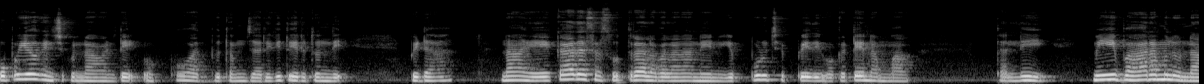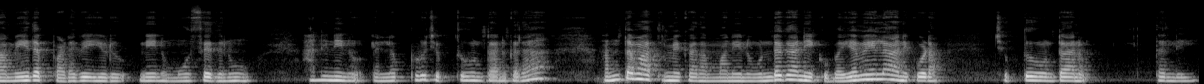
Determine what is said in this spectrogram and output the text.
ఉపయోగించుకున్నావంటే ఒక్కో అద్భుతం జరిగి తీరుతుంది. బిడ్డ నా ఏకాదశ సూత్రాల వలన నేను ఎప్పుడు చెప్పేది ఒకటేనమ్మా. తల్లి మీ భారములు నా మీద పడవేయుడు నేను మోసేదను అని నేను ఎల్లప్పుడూ చెప్తూ ఉంటాను కదా. అంత మాత్రమే కాదమ్మా నేను ఉండగా నీకు భయమేలా అని కూడా చెప్తూ ఉంటాను. తల్లి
